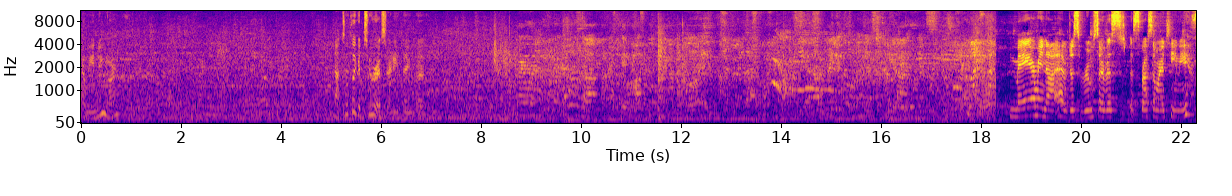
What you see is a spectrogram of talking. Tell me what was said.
Are we in New York? Not to look like a tourist or anything, but may or may not have just room service espresso martinis.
